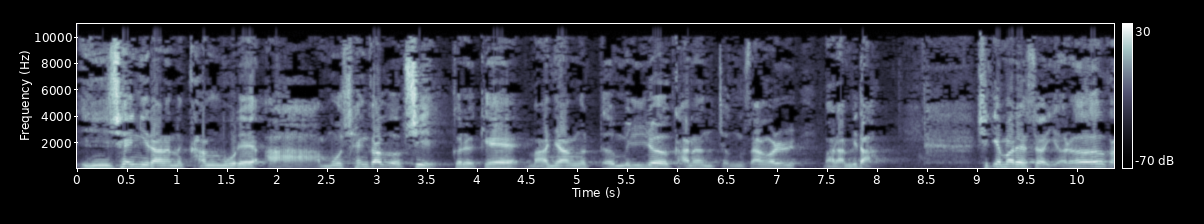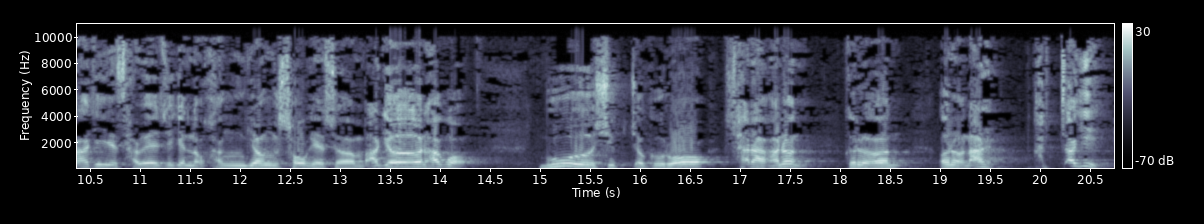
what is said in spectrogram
인생이라는 강물에 아무 생각 없이 그렇게 마냥 떠밀려 가는 정상을 말합니다. 쉽게 말해서 여러 가지 사회적인 환경 속에서 막연하고 무의식적으로 살아가는 그런 어느 날 갑자기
